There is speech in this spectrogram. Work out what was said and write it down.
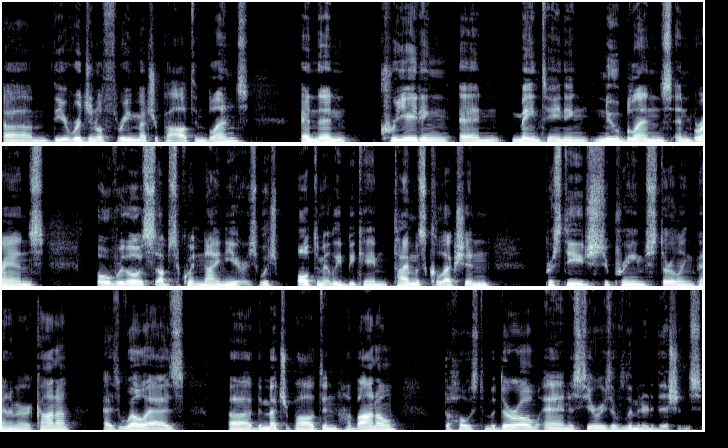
um, the original three Metropolitan blends and then creating and maintaining new blends and brands over those subsequent nine years, which ultimately became Timeless Collection, Prestige, Supreme, Sterling, Panamericana, as well as uh, the Metropolitan Habano, the Host Maduro, and a series of limited editions.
